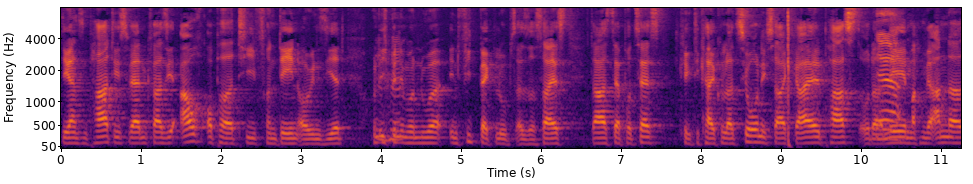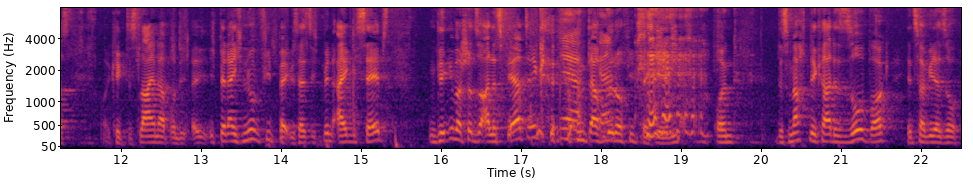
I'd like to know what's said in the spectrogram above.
Die ganzen Partys werden quasi auch operativ von denen organisiert und mhm. ich bin mhm. immer nur in Feedback Loops. Also das heißt, da ist der Prozess, ich kriege die Kalkulation, ich sage geil, passt oder ja. nee, machen wir anders, kriege das Line-Up und ich, ich bin eigentlich nur im Feedback. Das heißt, ich bin eigentlich selbst und krieg immer schon so alles fertig ja, und darf geil. nur noch Feedback geben. Und das macht mir gerade so Bock, jetzt mal wieder so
